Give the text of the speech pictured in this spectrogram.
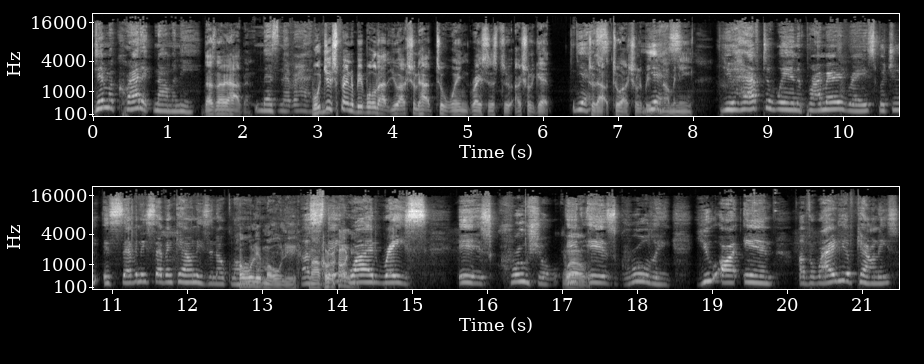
Democratic nominee. That's never happened. That's never happened. Would you explain to people that you actually had to win races to actually get yes. to that to actually be Yes. the nominee? You have to win a primary race, but you it's 77 counties in Oklahoma. Holy moly, A macaroni. statewide race is crucial. Wow. It is grueling. You are in a variety of counties.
